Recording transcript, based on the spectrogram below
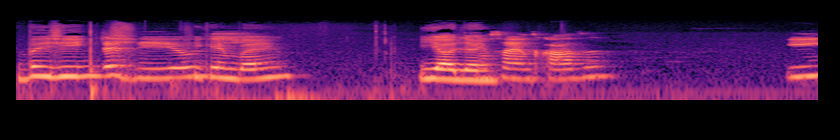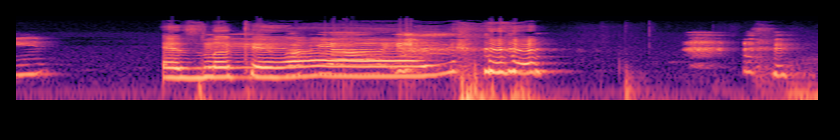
Beijinhos. Adeus. Fiquem bem. E olhem, Não saiam de casa. E és lo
